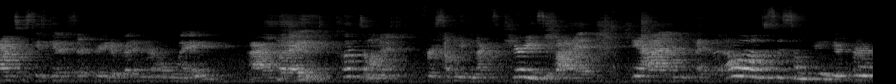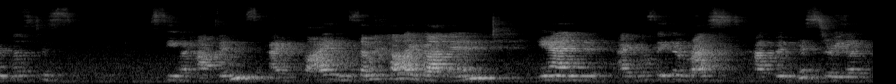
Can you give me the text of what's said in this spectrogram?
artistic gifts or creative, but in their own way. Uh, but I clicked on it for some reason. I was curious about it. And I thought, oh, this is something different. Let's just see what happens. I applied and somehow I got in. And I will say the rest has been history. Like,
